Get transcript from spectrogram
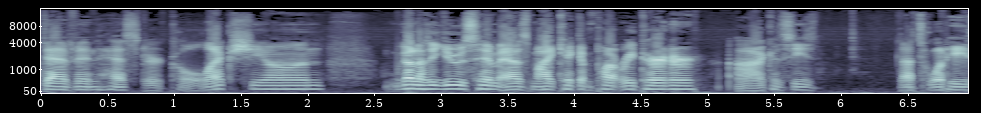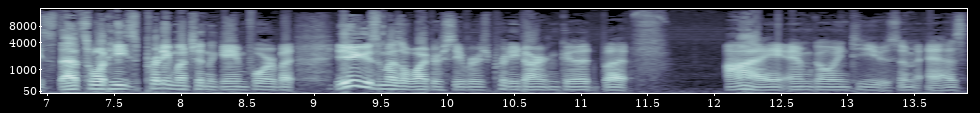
Devin Hester collection. I'm gonna use him as my kick and punt returner, because uh, he's that's what he's that's what he's pretty much in the game for. But you use him as a wide receiver he's pretty darn good. But I am going to use him as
